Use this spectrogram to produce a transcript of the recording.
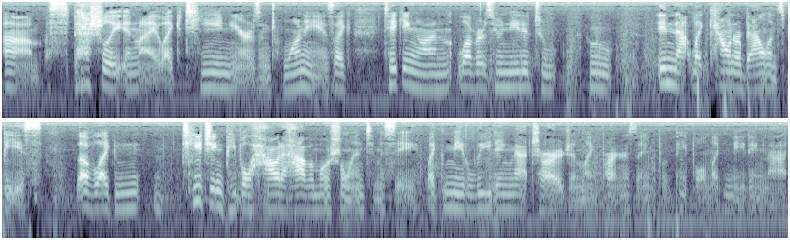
um, especially in my like teen years and 20s, like taking on lovers who needed to, who in that like counterbalance piece of like n- teaching people how to have emotional intimacy, like me leading that charge and like partnering with people and like needing that.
